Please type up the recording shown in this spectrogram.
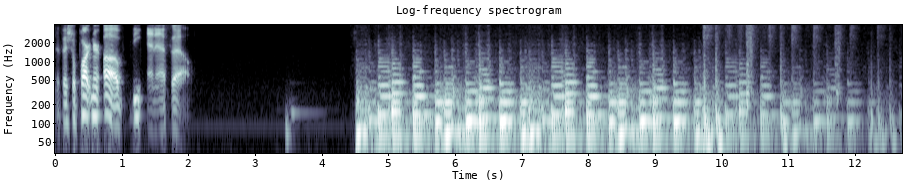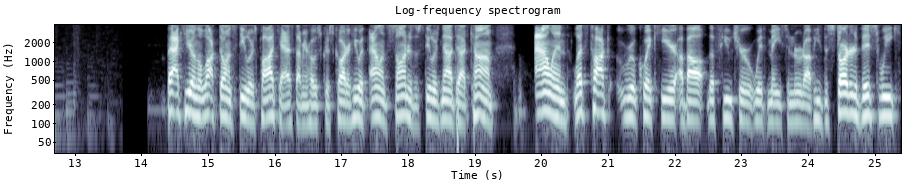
an official partner of the NFL. Back here on the Locked On Steelers podcast, I'm your host, Chris Carter, here with Alan Saunders of SteelersNow.com. Alan, let's talk real quick here about the future with Mason Rudolph. He's the starter this week.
